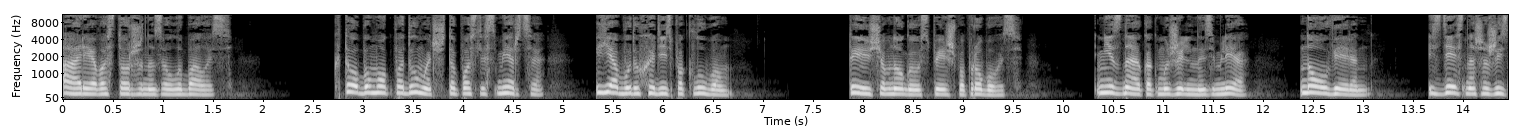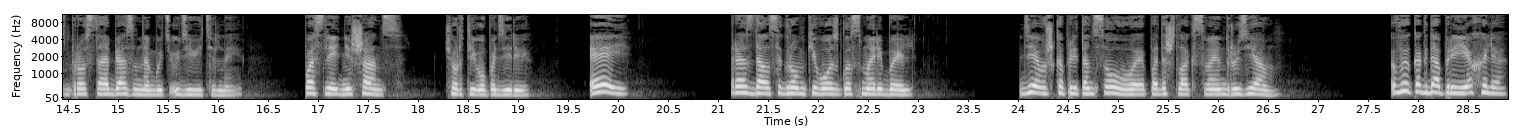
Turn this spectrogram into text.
Ария восторженно заулыбалась. «Кто бы мог подумать, что после смерти я буду ходить по клубам?» «Ты еще многое успеешь попробовать. Не знаю, как мы жили на Земле, но уверен, Здесь наша жизнь просто обязана быть удивительной. Последний шанс, черт его подери. «Эй!» — раздался громкий возглас Мэри Белль. Девушка, пританцовывая, подошла к своим друзьям. «Вы когда приехали?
